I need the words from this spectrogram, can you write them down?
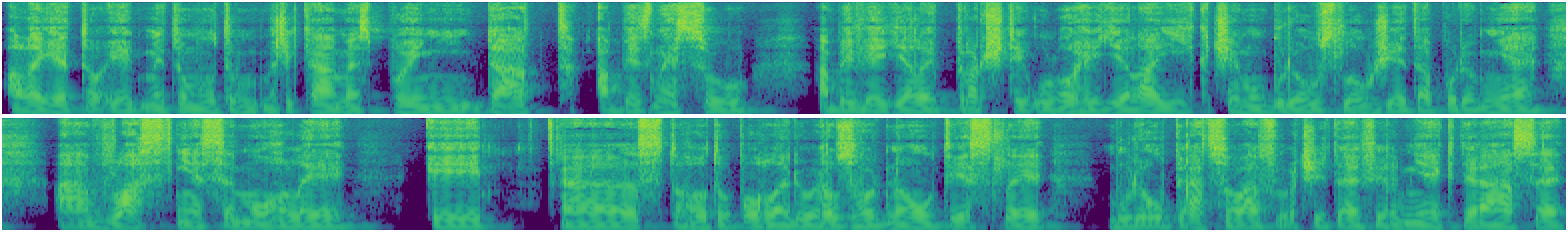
ale je to i, my tomu, tomu říkáme, spojení dat a biznesu, aby věděli, proč ty úlohy dělají, k čemu budou sloužit a podobně a vlastně se mohli i z tohoto pohledu rozhodnout, jestli budou pracovat v určité firmě, která se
